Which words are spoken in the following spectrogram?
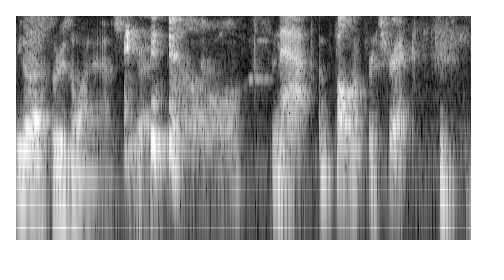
you know that's the reason why I asked you, right? oh, snap. I'm falling for tricks.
